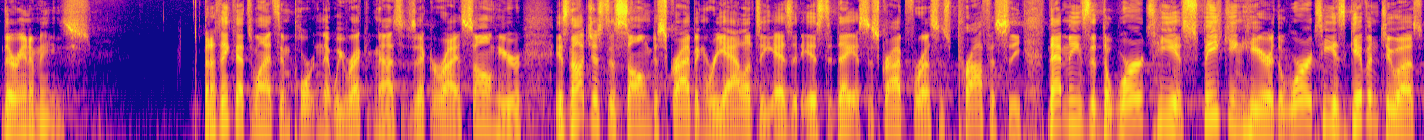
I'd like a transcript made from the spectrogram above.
their enemies. But I think that's why it's important that we recognize that Zechariah's song here is not just a song describing reality as it is today, it's described for us as prophecy. That means that the words he is speaking here, the words he has given to us,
